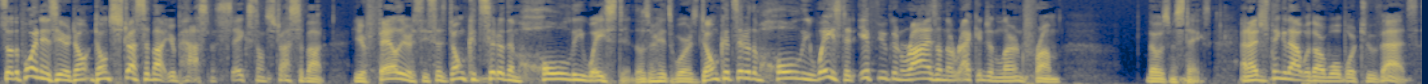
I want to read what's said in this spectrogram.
So the point is here, don't don't stress about your past mistakes. Don't stress about your failures. He says, don't consider them wholly wasted. Those are his words. Don't consider them wholly wasted if you can rise on the wreckage and learn from those mistakes. And I just think of that with our World War II vets.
